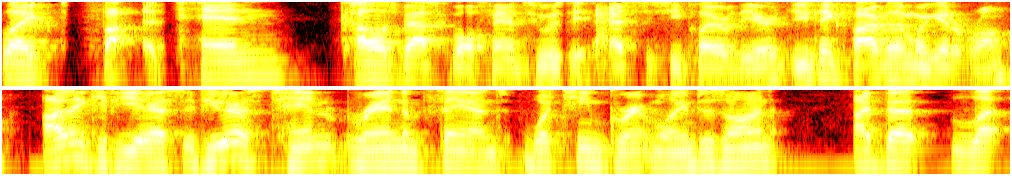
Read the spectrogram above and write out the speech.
like five, 10 college basketball fans who is the SEC player of the year, do you think five of them would get it wrong? I think if you ask if you ask 10 random fans what team Grant Williams is on, I bet le-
